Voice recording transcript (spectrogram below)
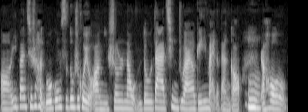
呃，一般其实很多公司都是会有啊，你生日那我们都大家庆祝啊，要给你买个蛋糕，嗯。然后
